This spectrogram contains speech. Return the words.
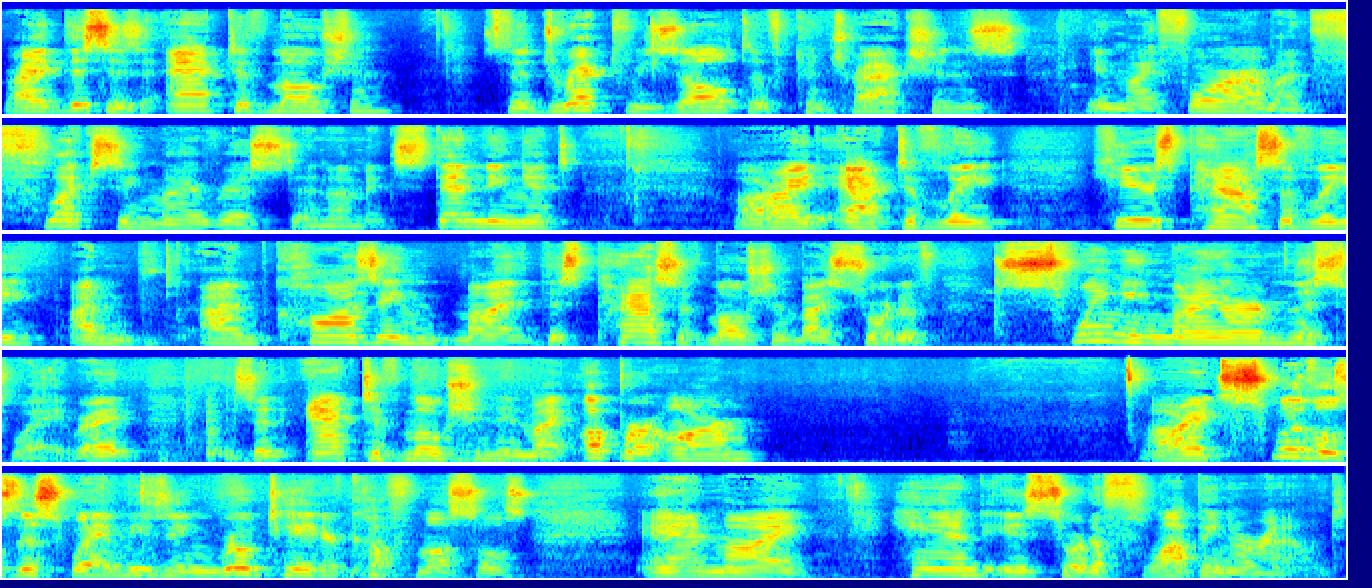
right? This is active motion. It's the direct result of contractions in my forearm. I'm flexing my wrist and I'm extending it. All right, actively. Here's passively. I'm I'm causing my this passive motion by sort of swinging my arm this way, right? It's an active motion in my upper arm. All right, swivels this way. I'm using rotator cuff muscles, and my hand is sort of flopping around.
